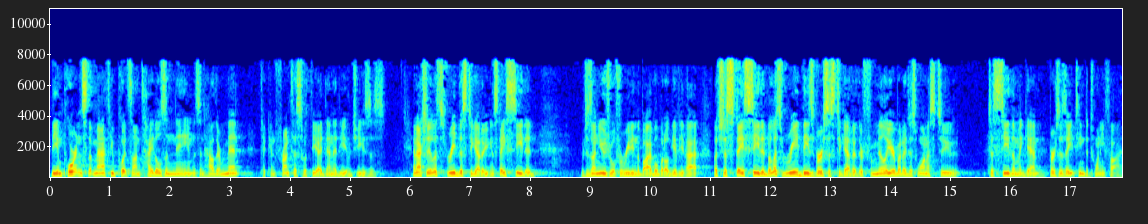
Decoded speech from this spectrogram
the importance that Matthew puts on titles and names and how they're meant to confront us with the identity of Jesus. And actually, let's read this together. You can stay seated, which is unusual for reading the Bible, but I'll give you that. Let's just stay seated, but let's read these verses together. They're familiar, but I just want us to, to see them again. Verses 18 to 25.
